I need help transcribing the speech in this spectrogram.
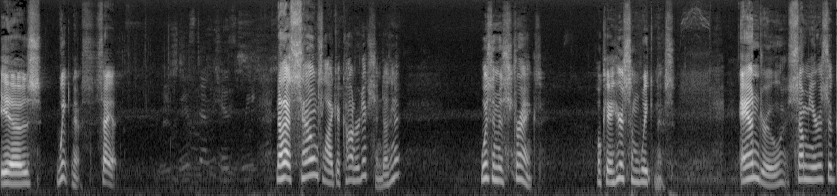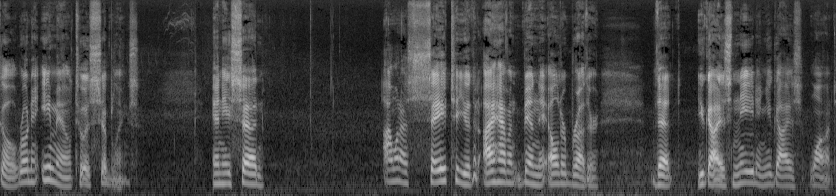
is weakness. Say it. Now that sounds like a contradiction, doesn't it? Wisdom is strength. Okay, here's some weakness. Andrew, some years ago, wrote an email to his siblings. And he said, I want to say to you that I haven't been the elder brother that you guys need and you guys want.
